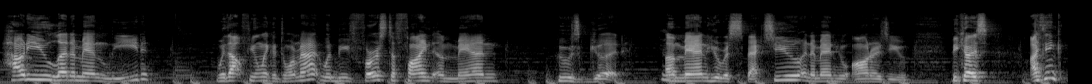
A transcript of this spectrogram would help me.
how do you let a man lead without feeling like a doormat? Would be first to find a man who's good, a man who respects you, and a man who honors you. Because I think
